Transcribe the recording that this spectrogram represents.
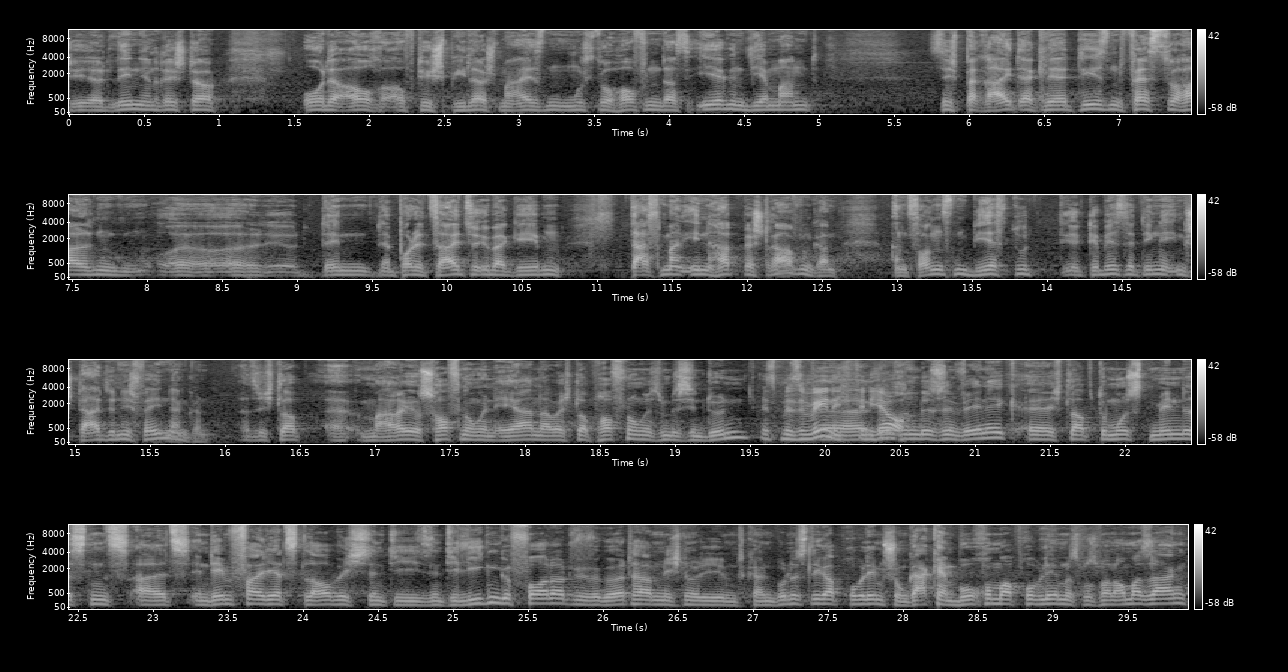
Linienrichter oder auch auf die Spieler schmeißen, musst du hoffen, dass irgendjemand sich bereit erklärt, diesen festzuhalten, äh, den, der Polizei zu übergeben, dass man ihn hart bestrafen kann. Ansonsten wirst du gewisse Dinge im Stadion nicht verhindern können. Also ich glaube, äh, Marius Hoffnung in Ehren, aber ich glaube, Hoffnung ist ein bisschen dünn. Ist ein bisschen wenig, äh, finde ich auch. Ist ein bisschen wenig. Äh, ich glaube, du musst mindestens als, in dem Fall jetzt, glaube ich, sind die, sind die Ligen gefordert, wie wir gehört haben, nicht nur die, kein Bundesliga-Problem, schon gar kein Bochumer Problem, das muss man auch mal sagen.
